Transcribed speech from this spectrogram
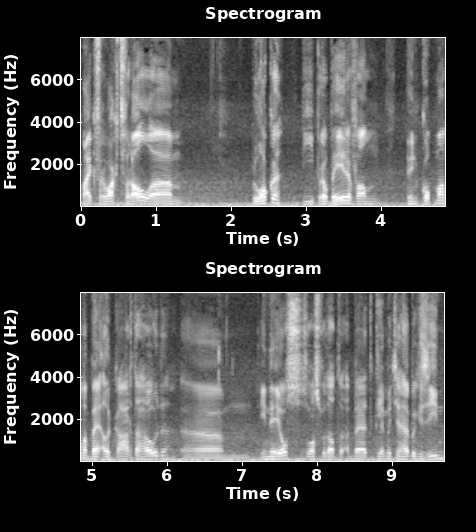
Maar ik verwacht vooral uh, blokken die proberen van hun kopmannen bij elkaar te houden. Uh, Ineos, zoals we dat bij het klimmetje hebben gezien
